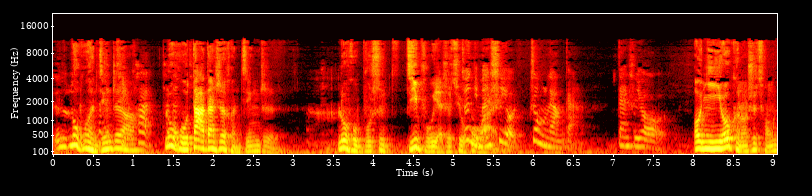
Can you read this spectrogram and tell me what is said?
路虎很精致啊路虎大但是很精致。路虎不是吉普也是去户就。你们是有重量感，但是又哦，你有可能是从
